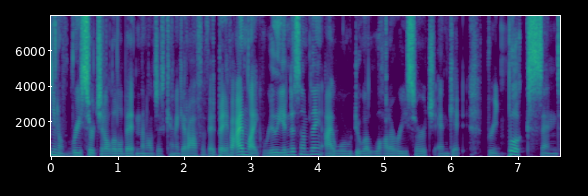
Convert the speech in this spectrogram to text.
you know, research it a little bit and then I'll just kind of get off of it. But if I'm like really into something, I will do a lot of research and get read books and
